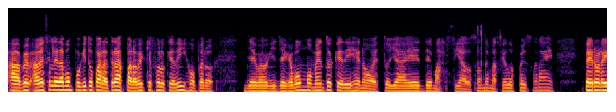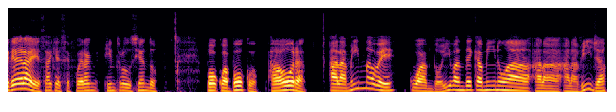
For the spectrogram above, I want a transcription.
A, veces le daba un poquito para atrás para ver qué fue lo que dijo, pero llegaba, llegaba un momento que dije, no, esto ya es demasiado, son demasiados personajes. Pero la idea era esa, que se fueran introduciendo poco a poco. Ahora, a la misma vez, cuando iban de camino a, a, la, a la, villa,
